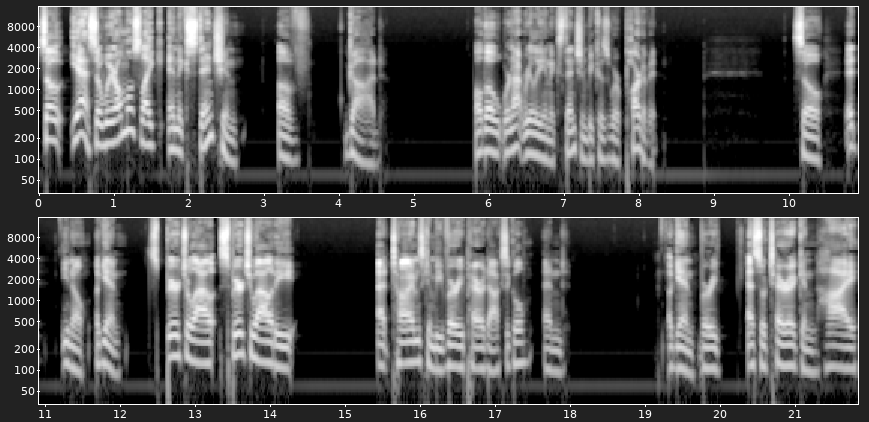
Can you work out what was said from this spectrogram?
so yeah, so we're almost like an extension of God, although we're not really an extension because we're part of it. So it, you know, again, spiritual spirituality at times can be very paradoxical and again very esoteric and high.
